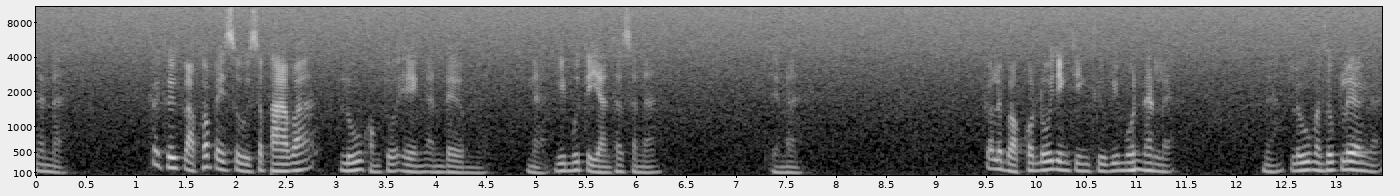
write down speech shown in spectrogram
นั่นน่ะก็คือกลับเข้าไปสู่สภาวะรู้ของตัวเองอันเดิมนะวิมุตติยานทัศนะเห็นไหมก็เลยบอกคนรู้จริง ๆ คือวิมุตตินั่นแหละนะรู้มันทุกเรื่องอะ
